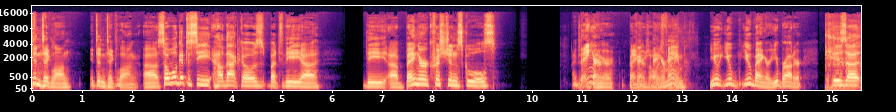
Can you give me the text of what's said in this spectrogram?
didn't take long. It didn't take long. Uh so we'll get to see how that goes, but the uh the uh Bangor Christian Schools I just, Banger? Banger Banger's okay. always Banger funny. Maine. You you you banger, you brought her. Is uh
